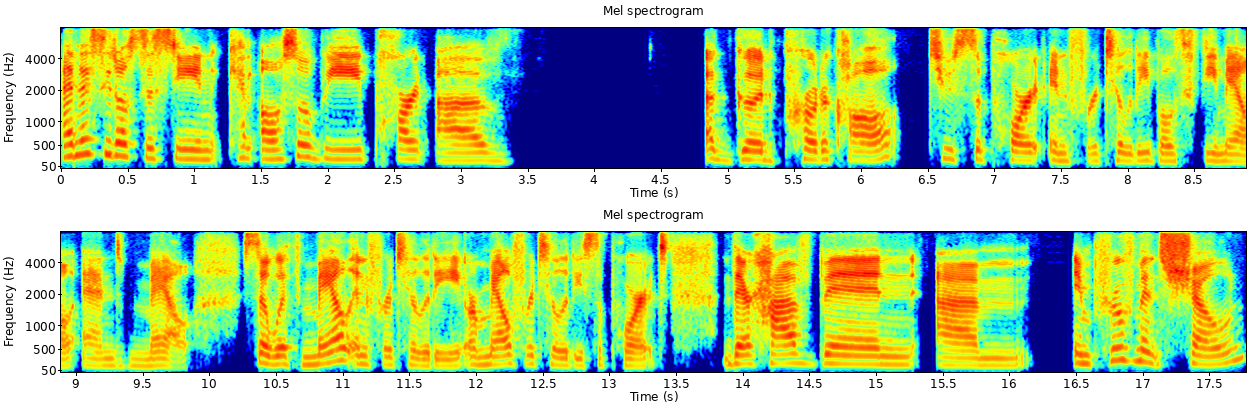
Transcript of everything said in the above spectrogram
N-acetylcysteine can also be part of a good protocol to support infertility, both female and male. So, with male infertility or male fertility support, there have been um, improvements shown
